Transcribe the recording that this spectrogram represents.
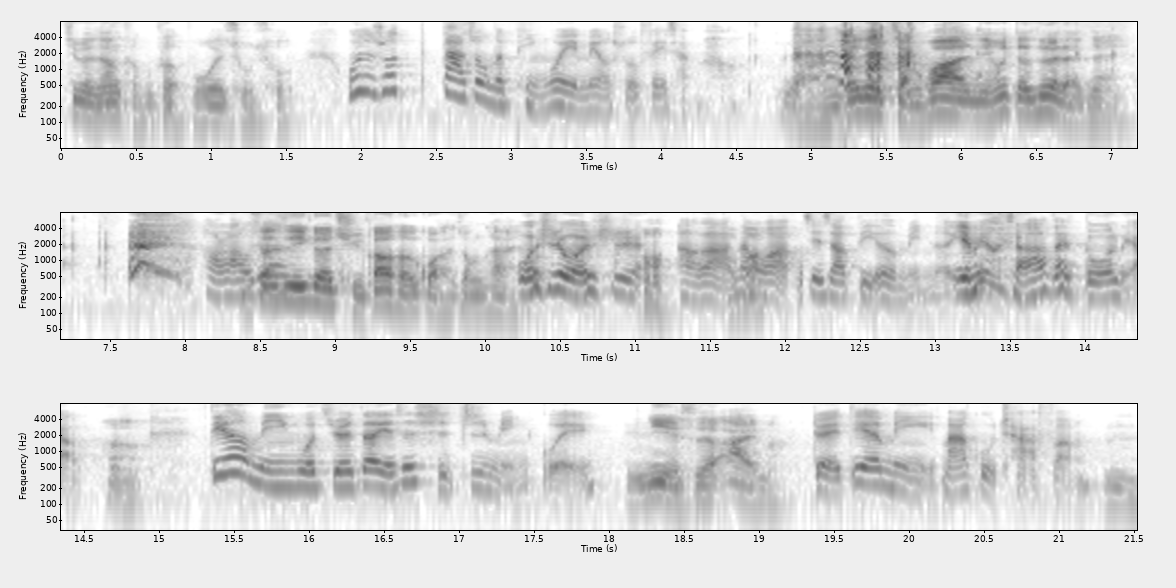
基本上可不可不会出错。我只是说大众的品味也没有说非常好。哇，你这个讲话你会得罪人呢，好啦，我算是一个曲高和寡的状态。我是我是，哦好啦，好那我要介绍第二名了，也没有想要再多聊。嗯，第二名我觉得也是实至名归，你也是爱嘛，对，第二名马古茶坊，嗯，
